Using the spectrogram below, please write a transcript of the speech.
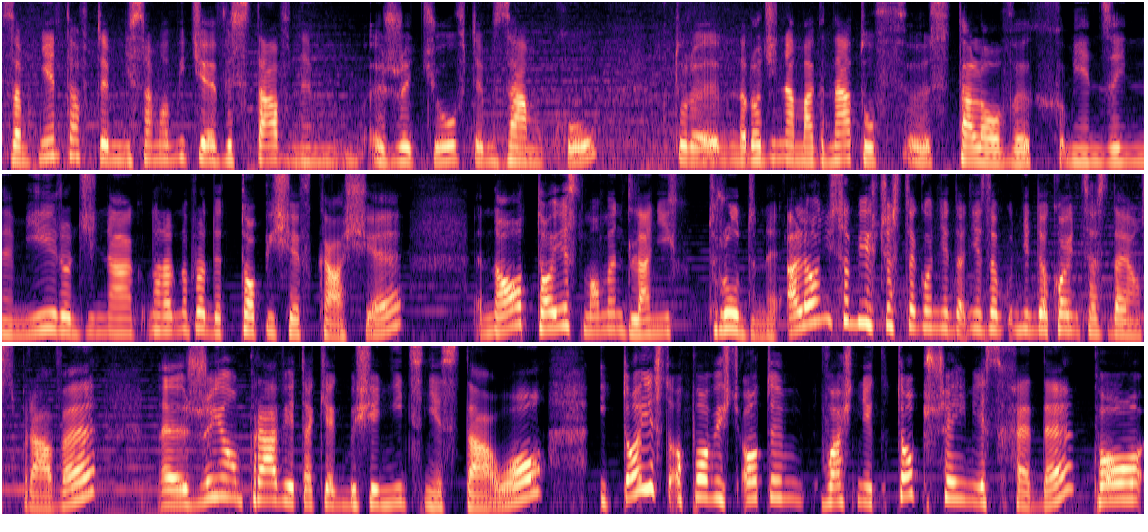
zamknięta w tym niesamowicie wystawnym życiu, w tym zamku, który, no, rodzina magnatów y, stalowych między innymi, rodzina no, naprawdę topi się w kasie, no to jest moment dla nich trudny, ale oni sobie jeszcze z tego nie, nie, nie do końca zdają sprawę, e, żyją prawie tak jakby się nic nie stało i to jest opowieść o tym właśnie kto przejmie schedę po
